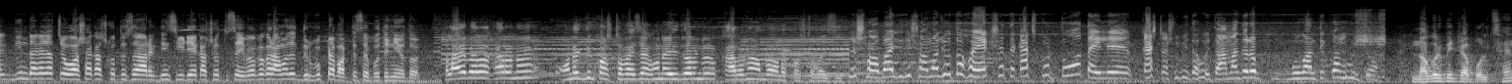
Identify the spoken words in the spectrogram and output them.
একদিন দেখা যাচ্ছে ওয়াসা কাজ করতেছে আরেকদিন সিডিএ কাজ করতেছে। এইভাবে করে আমাদের দুর্ভোগটা বাড়তেছে প্রতিনিয়ত। ফ্লাইওভারের কারণে অনেকদিন কষ্ট পাইছি এখন এই ধরনের কারণে আমরা অনেক কষ্ট পাইছি। সবাই যদি সমঝোতা হয়ে একসাথে কাজ করতো তাইলে কাজটা সুবিধা হইতো আমাদেরও ভোগান্তি কম হইতো। নগরবিদরা বলছেন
